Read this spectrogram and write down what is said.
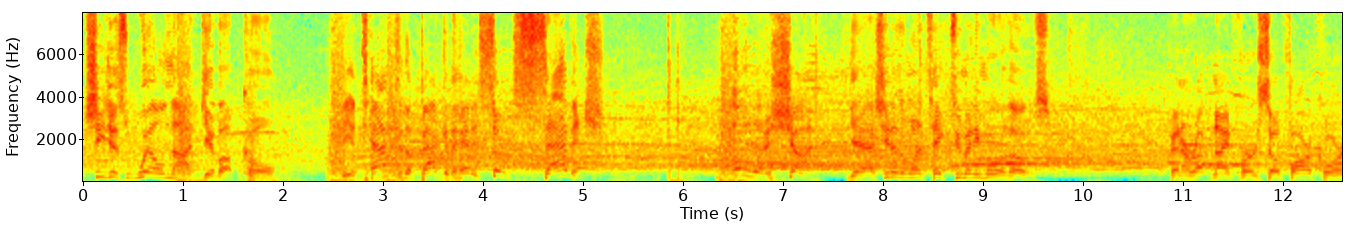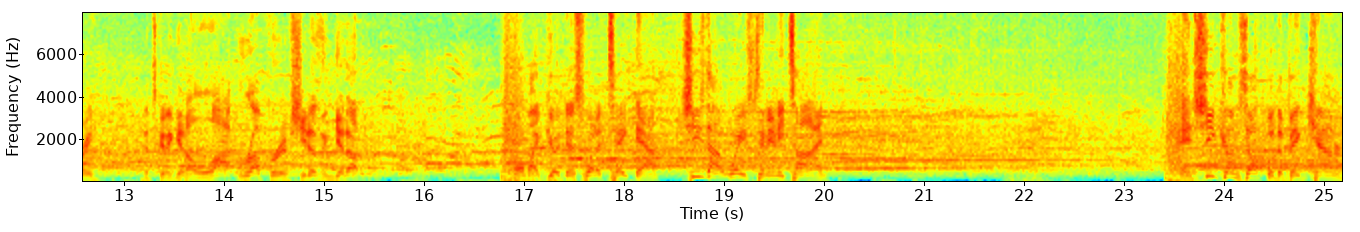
She just will not give up, Cole. The attack to the back of the head is so savage. Oh, what a shot. Yeah, she doesn't want to take too many more of those. Been a rough night for her so far, Corey. It's going to get a lot rougher if she doesn't get up. Oh my goodness, what a takedown. She's not wasting any time. And she comes up with a big counter.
